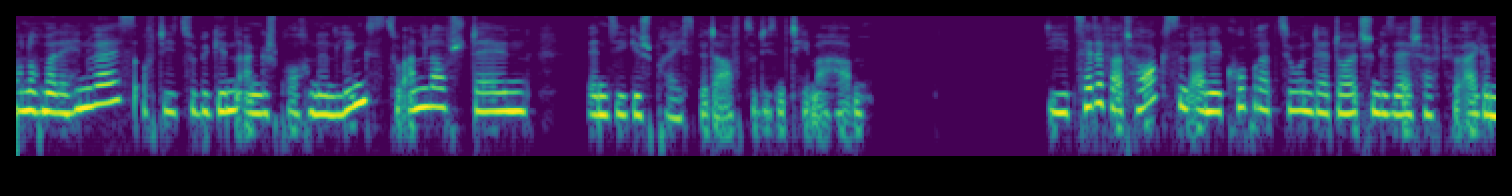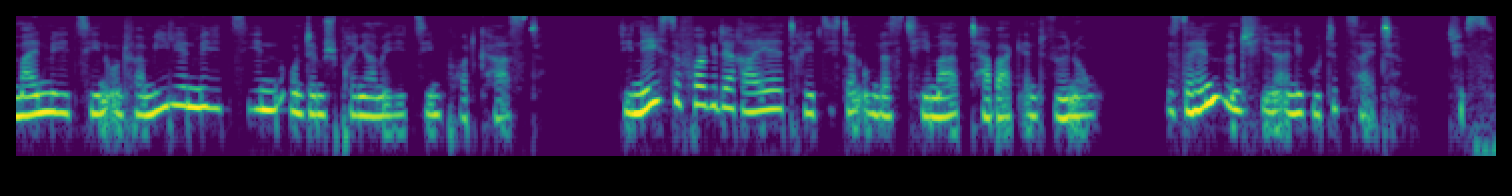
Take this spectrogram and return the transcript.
auch nochmal der Hinweis auf die zu Beginn angesprochenen Links zu Anlaufstellen, wenn Sie Gesprächsbedarf zu diesem Thema haben. Die ZFA Talks sind eine Kooperation der Deutschen Gesellschaft für Allgemeinmedizin und Familienmedizin und dem Springer Medizin Podcast. Die nächste Folge der Reihe dreht sich dann um das Thema Tabakentwöhnung. Bis dahin wünsche ich Ihnen eine gute Zeit. Tschüss.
